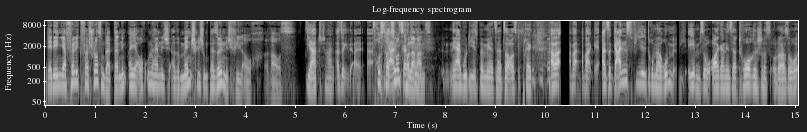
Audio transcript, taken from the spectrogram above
der denen ja völlig verschlossen bleibt. Da nimmt man ja auch unheimlich, also menschlich und persönlich viel auch raus. ja, total. Also äh, äh, Frustrationstoleranz. Naja, gut, die ist bei mir jetzt nicht so ausgeprägt. aber, aber, aber, also ganz viel drumherum, eben so organisatorisches oder so,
